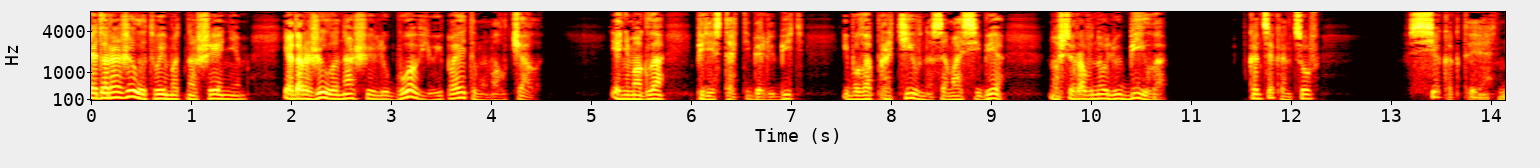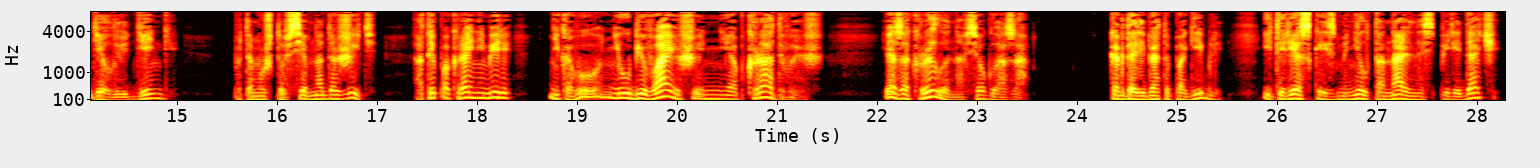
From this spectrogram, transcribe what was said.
Я дорожила твоим отношением, я дорожила нашей любовью и поэтому молчала. Я не могла перестать тебя любить и была противна сама себе, но все равно любила. В конце концов, все как-то делают деньги, потому что всем надо жить, а ты, по крайней мере, никого не убиваешь и не обкрадываешь я закрыла на все глаза. Когда ребята погибли, и ты резко изменил тональность передачи,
